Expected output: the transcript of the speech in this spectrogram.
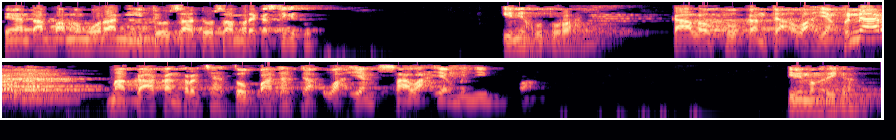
dengan tanpa mengurangi dosa-dosa mereka sedikit pun ini khuturahnya. Kalau bukan dakwah yang benar, maka akan terjatuh pada dakwah yang salah yang menyimpang. Ini mengerikan.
